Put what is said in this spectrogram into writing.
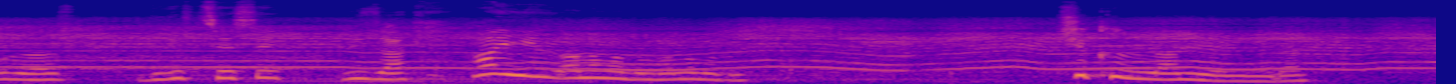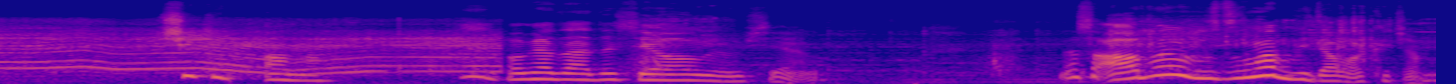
Burası drift sesi güzel. Hayır alamadım alamadım. Çıkın lan yerinden. Çıkın. O kadar da şey olmuyormuş yani. Nasıl arabanın hızına bir de bakacağım.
